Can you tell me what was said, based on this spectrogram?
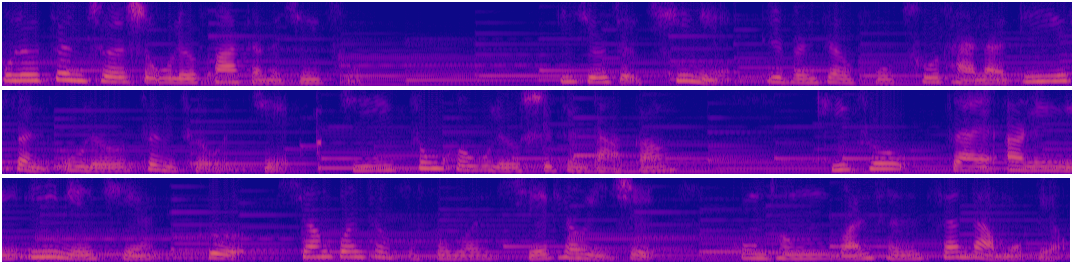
物流政策是物流发展的基础。一九九七年，日本政府出台了第一份物流政策文件及综合物流施政大纲，提出在二零零一年前各相关政府部门协调一致。共同完成三大目标：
